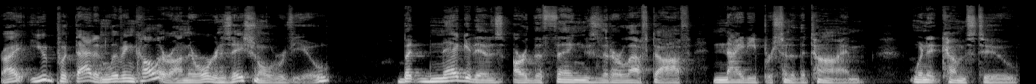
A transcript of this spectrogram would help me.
right? You'd put that in living color on their organizational review. But negatives are the things that are left off 90% of the time when it comes to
